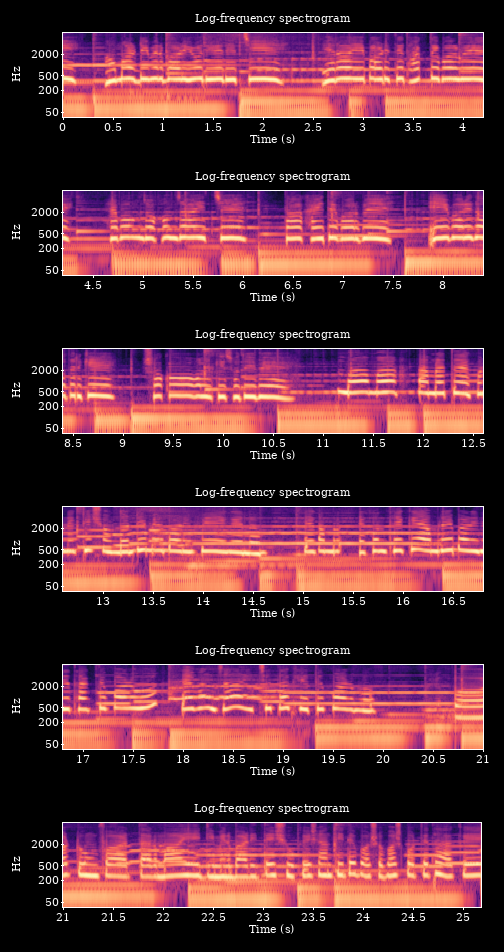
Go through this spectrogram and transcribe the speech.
আমার ডিমের বাড়িও দিয়ে দিচ্ছি। এরা এই বাড়িতে থাকতে পারবে এবং যখন যা ইচ্ছে তা খাইতে পারবে। এবারে তাদেরকে সকল কিছু দিবে। মা মা আমরা তো এখন একটি সুন্দর ডিমের বাড়ি পেয়ে গেলাম। এখন থেকে আমরা এই বাড়িতে থাকতে পারব এবং যা ইচ্ছে তা খেতে পারব। পর টুম্পা আর তার মা এই ডিমের বাড়িতে সুখে শান্তিতে বসবাস করতে থাকে।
